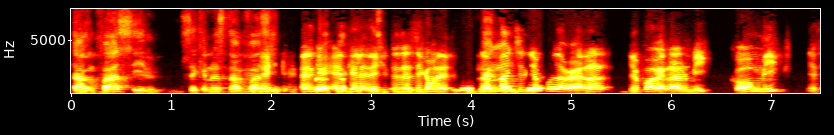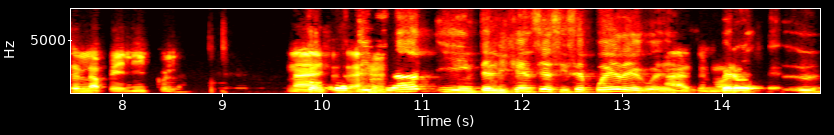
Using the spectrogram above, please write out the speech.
tan fácil, sé que no es tan fácil. es que, es que tampoco le dijiste así como de, no manches, yo puedo agarrar, yo puedo agarrar mi cómic y hacer una película. Con Nice, o sea. creatividad y inteligencia sí se puede, güey. Ah. Pero el,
